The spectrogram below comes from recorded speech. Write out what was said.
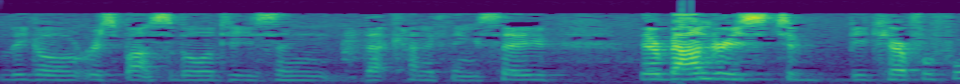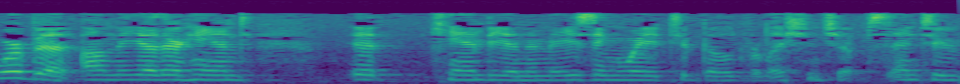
legal responsibilities and that kind of thing. So there are boundaries to be careful for, but on the other hand, it can be an amazing way to build relationships and to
